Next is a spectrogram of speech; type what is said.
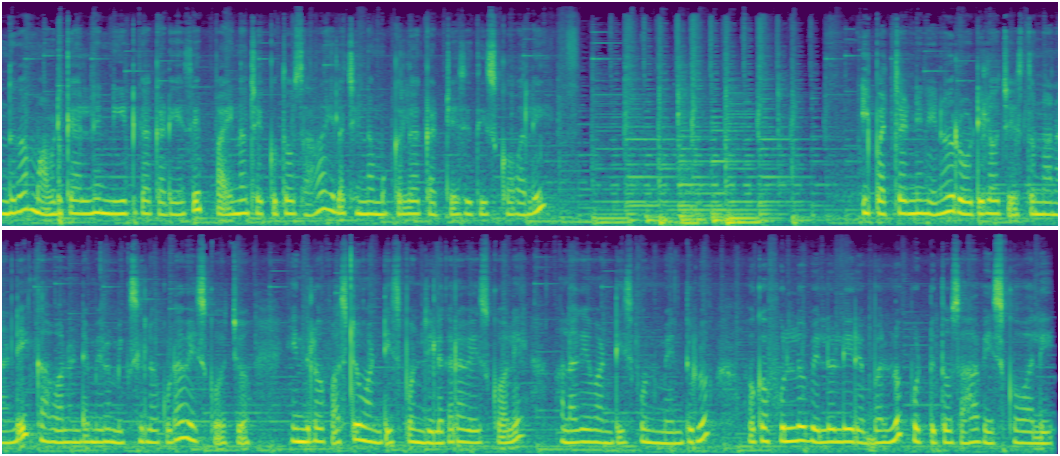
ముందుగా మామిడికాయలని నీట్గా కడిగేసి పైన చెక్కుతో సహా ఇలా చిన్న ముక్కలుగా కట్ చేసి తీసుకోవాలి. ఈ పచ్చడిని నేను రోటీలో చేస్తున్నానండి. కావాలంటే మీరు మిక్సీలో కూడా వేసుకోవచ్చు. ఇందులో ఫస్ట్ వన్ టీ స్పూన్ జీలకర్ర వేసుకోవాలి. అలాగే వన్ టీ స్పూన్ మెంతులు ఒక ఫుల్ వెల్లుల్లి రెబ్బలను పొట్టుతో సహా వేసుకోవాలి.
